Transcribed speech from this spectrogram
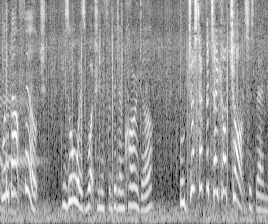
What about Filch? He's always watching the Forbidden Corridor. We'll just have to take our chances then.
